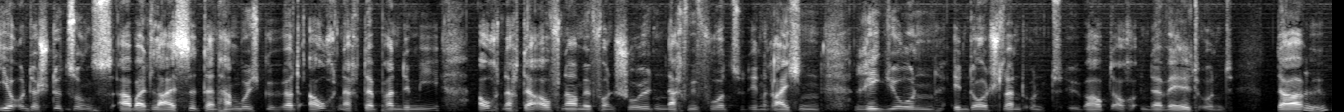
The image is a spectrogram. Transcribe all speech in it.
hier Unterstützungsarbeit leistet, denn Hamburg gehört auch nach der Pandemie, auch nach der Aufnahme von Schulden nach wie vor zu den reichen Regionen in Deutschland und überhaupt auch in der Welt. Und da mhm.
